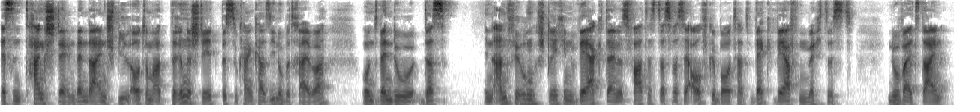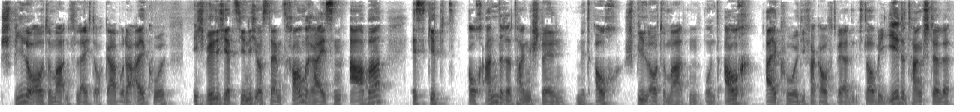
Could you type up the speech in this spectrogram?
es sind Tankstellen. Wenn da ein Spielautomat drinne steht, bist du kein Casino-Betreiber. Und wenn du das in Anführungsstrichen Werk deines Vaters, das, was er aufgebaut hat, wegwerfen möchtest, nur weil es da einen Spielautomaten vielleicht auch gab oder Alkohol. Ich will dich jetzt hier nicht aus deinem Traum reißen, aber es gibt auch andere Tankstellen mit auch Spielautomaten und auch Alkohol, die verkauft werden. Ich glaube, jede Tankstelle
